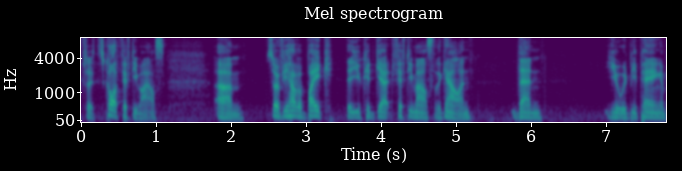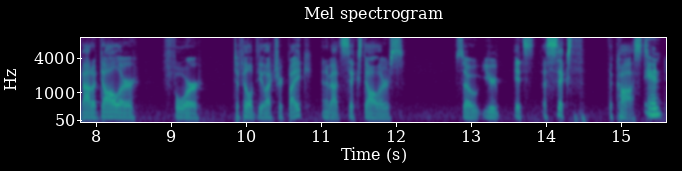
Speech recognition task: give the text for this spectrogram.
So let's call it fifty miles. Um, so if you have a bike that you could get 50 miles to the gallon, then you would be paying about a dollar for to fill up the electric bike and about six dollars. So you're it's a sixth the cost. And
